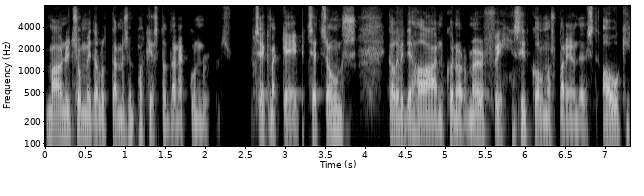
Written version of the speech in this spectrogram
Mä oon nyt sommitellut tämmöisen pakiston tänne kuin Jake McCabe, Chet Jones, Calvin DeHaan, Conor Murphy, sitten kolmospari on tietysti auki.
